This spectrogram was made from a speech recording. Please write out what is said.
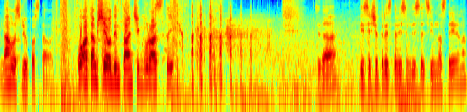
На гуслю поставити. О, а там ще один танчик бурас стоїть. Да. 1387 настріляно.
